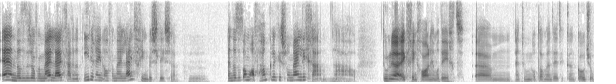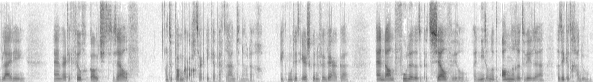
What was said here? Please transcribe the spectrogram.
En dat het dus over mijn lijf gaat en dat iedereen over mijn lijf ging beslissen. hmm. En dat het allemaal afhankelijk is van mijn lichaam. Nou, toen eh, ik ging gewoon helemaal dicht. Ehm, en toen op dat moment deed ik een coachopleiding en werd ik veel gecoacht zelf. En toen kwam ik erachter, ik heb echt ruimte nodig. Ik moet dit eerst kunnen verwerken en dan voelen dat ik het zelf wil. En niet omdat anderen het willen, dat ik het ga doen.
